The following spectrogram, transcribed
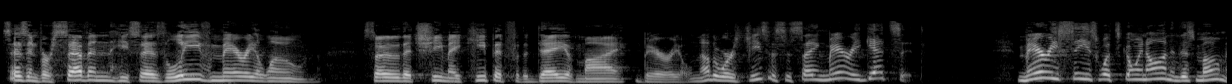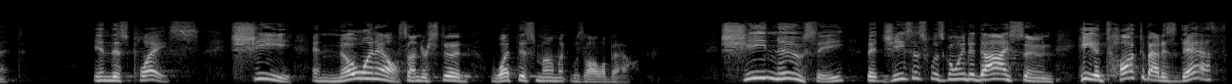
It says in verse 7, he says, Leave Mary alone so that she may keep it for the day of my burial. In other words, Jesus is saying Mary gets it. Mary sees what's going on in this moment, in this place. She and no one else understood what this moment was all about. She knew, see, that Jesus was going to die soon. He had talked about his death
